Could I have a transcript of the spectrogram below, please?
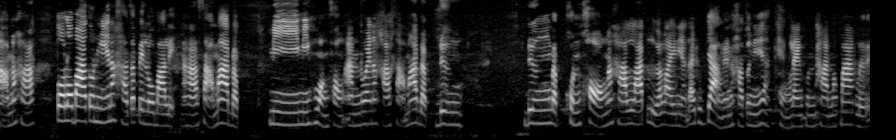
3 นะคะ ตัวโลบาร์ตัวนี้นะคะจะเป็นโลบาร์เหล็กนะคะ สามารถแบบมีมีห่วง 2 อันด้วยนะคะ สามารถแบบดึงดึงแบบขนของนะคะ รัดหรืออะไรเนี่ยได้ทุกอย่างเลยนะคะ ตัวนี้แข็งแรงทนทานมากๆเลย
